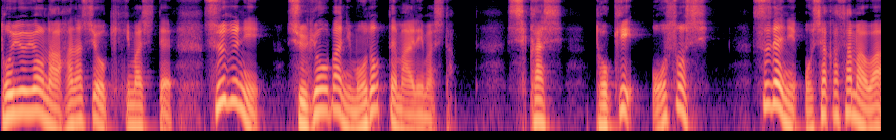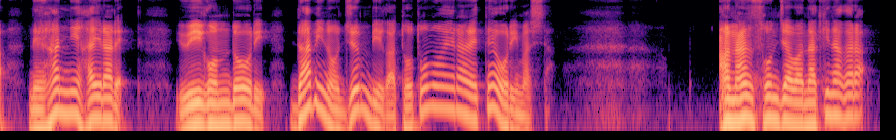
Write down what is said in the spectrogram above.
というような話を聞きましてすぐに修行場に戻ってまいりました。しかし時遅しすでにお釈迦様は涅槃に入られ遺言通りダビの準備が整えられておりました阿南尊者は泣きながら「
